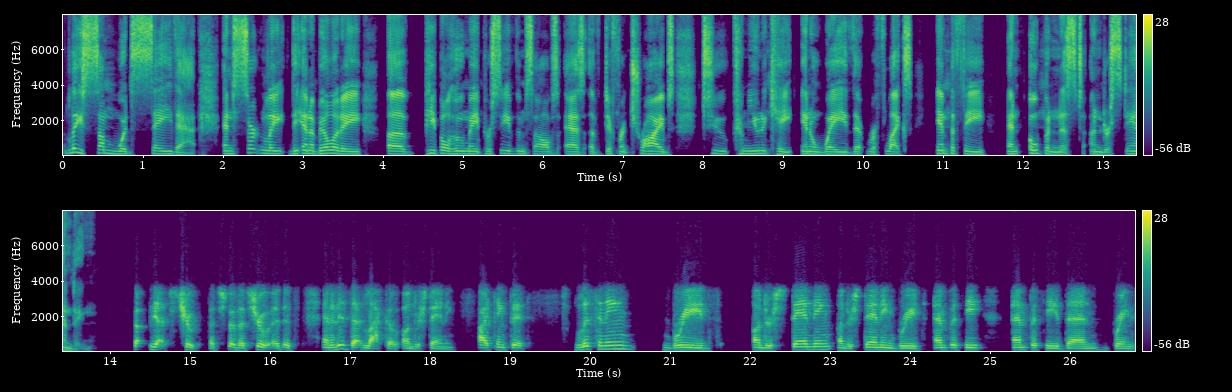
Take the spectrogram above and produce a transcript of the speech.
At least some would say that. And certainly the inability of people who may perceive themselves as of different tribes to communicate in a way that reflects empathy and openness to understanding. Yeah, it's true. That's that's true. It's and it is that lack of understanding. I think that listening breeds understanding, understanding breeds empathy, empathy then brings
